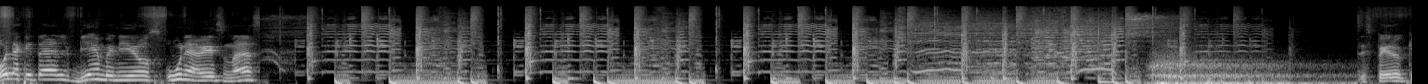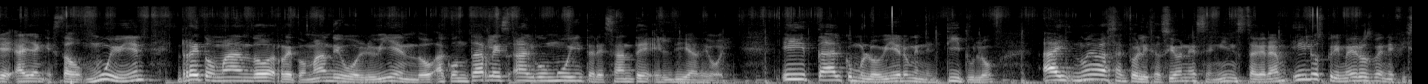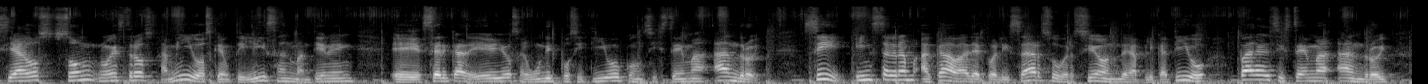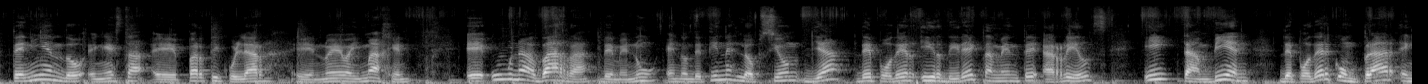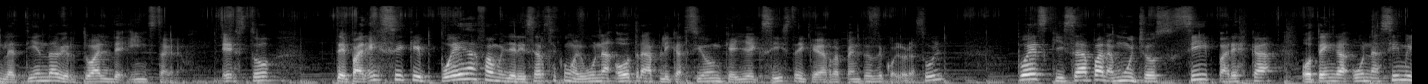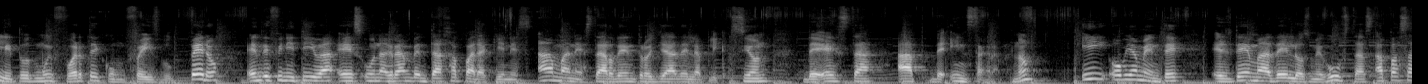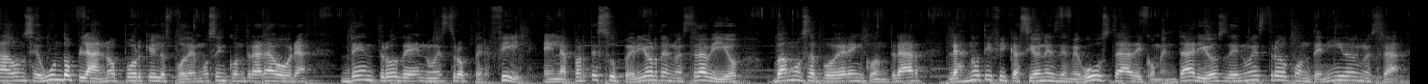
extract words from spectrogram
Hola, ¿qué tal? Bienvenidos una vez más. Espero que hayan estado muy bien retomando, retomando y volviendo a contarles algo muy interesante el día de hoy. Y tal como lo vieron en el título, hay nuevas actualizaciones en Instagram y los primeros beneficiados son nuestros amigos que utilizan, mantienen eh, cerca de ellos algún dispositivo con sistema Android. Sí, Instagram acaba de actualizar su versión de aplicativo para el sistema Android, teniendo en esta eh, particular eh, nueva imagen una barra de menú en donde tienes la opción ya de poder ir directamente a Reels y también de poder comprar en la tienda virtual de Instagram. Esto ¿Te parece que pueda familiarizarse con alguna otra aplicación que ya existe y que de repente es de color azul? Pues quizá para muchos sí parezca o tenga una similitud muy fuerte con Facebook, pero en definitiva es una gran ventaja para quienes aman estar dentro ya de la aplicación de esta app de Instagram, ¿no? Y obviamente el tema de los me gustas ha pasado a un segundo plano porque los podemos encontrar ahora dentro de nuestro perfil. En la parte superior de nuestra bio vamos a poder encontrar las notificaciones de me gusta, de comentarios de nuestro contenido en nuestra,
